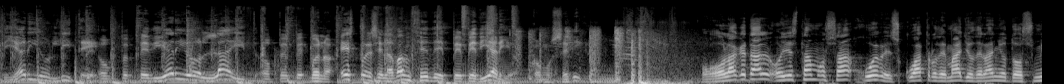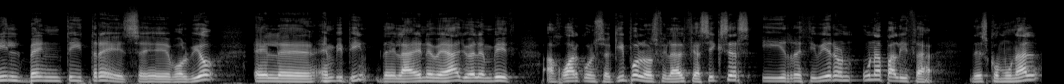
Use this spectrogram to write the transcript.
Diario Lite o Pepe Diario Light o Pepe... Bueno, esto es el avance de Pepe Diario, como se diga. Hola, ¿qué tal? Hoy estamos a jueves 4 de mayo del año 2023. Se volvió el eh, MVP de la NBA, Joel Embiid, a jugar con su equipo, los Philadelphia Sixers, y recibieron una paliza descomunal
